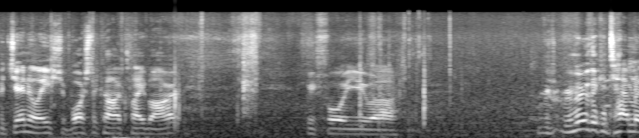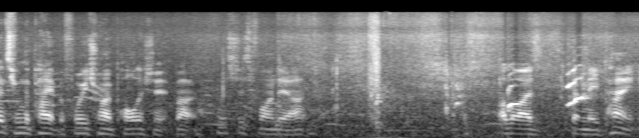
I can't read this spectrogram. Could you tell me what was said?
But generally, you should wash the car, clay bar it before you uh, re remove the contaminants from the paint before you try and polish it. But let's just find out. Otherwise, to need paint.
